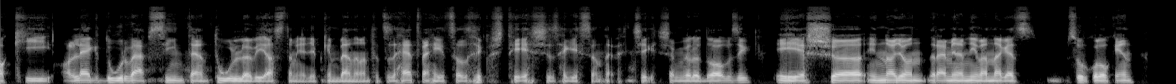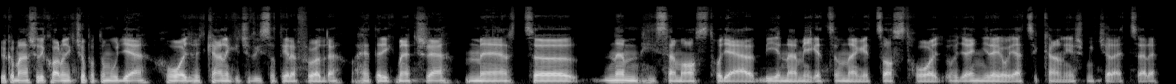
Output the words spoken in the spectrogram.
aki a legdurvább szinten túllövi azt, ami egyébként benne van. Tehát az a 77%-os TS, ez egészen nevetséges, amivel dolgozik, és én nagyon remélem nyilván Nuggets szurkolóként, ők a második, harmadik csapatom ugye, hogy, hogy egy kicsit visszatér a földre a hetedik meccsre, mert nem hiszem azt, hogy elbírná még egyszer a Nuggets azt, hogy, hogy ennyire jól játszik Kálni és Mitchell egyszerre.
